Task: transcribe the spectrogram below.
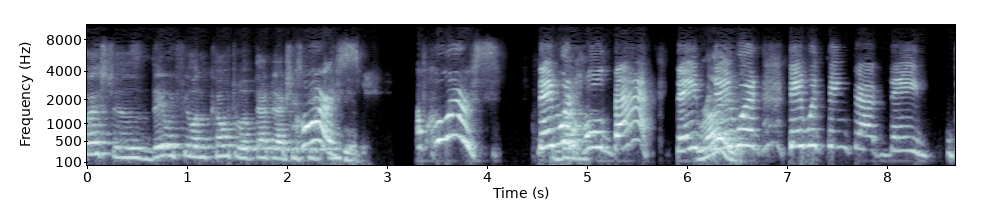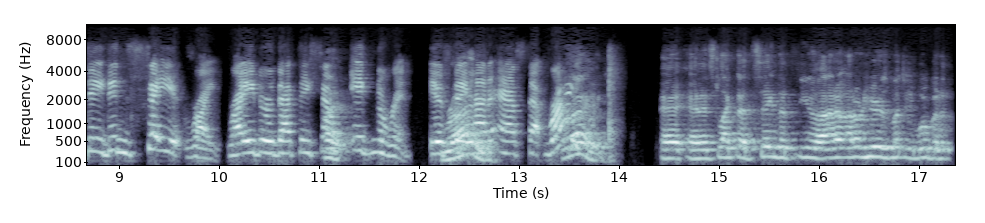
questions, they would feel uncomfortable if that actually. Of course, of course, they would but, hold back they right. they would they would think that they they didn't say it right right or that they sound right. ignorant if right. they had to ask that right right and, and, it's like that saying that you know I don't, I don't hear as much anymore but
